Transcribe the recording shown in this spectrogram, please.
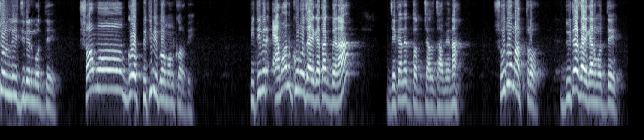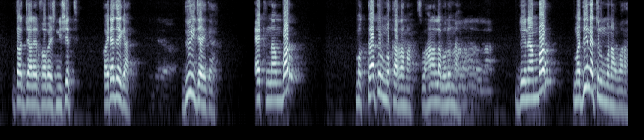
চল্লিশ দিনের মধ্যে সমগ্র পৃথিবী ভ্রমণ করবে। পৃথিবীর এমন কোনো জায়গা থাকবে না যেখানে দজ্জাল যাবে না। শুধুমাত্র দুইটা জায়গার মধ্যে দজ্জালের প্রবেশ নিষেধ। কয়টা জায়গা? দুই জায়গা। এক নাম্বার মক্কাতুল মোকাররমা সুবাহান আল্লাহ বলুন না। দুই নাম্বার মদিনাতুল মোনাওয়ারা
